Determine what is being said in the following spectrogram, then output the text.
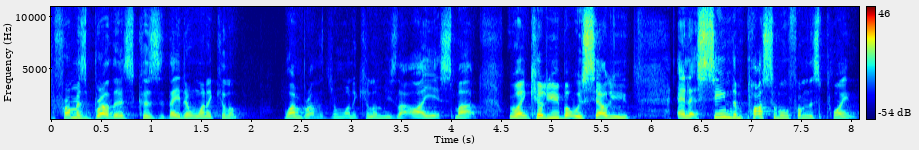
from his brothers because they didn't want to kill him. One brother didn't want to kill him. He's like, oh, yeah, smart. We won't kill you, but we'll sell you. And it seemed impossible from this point.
